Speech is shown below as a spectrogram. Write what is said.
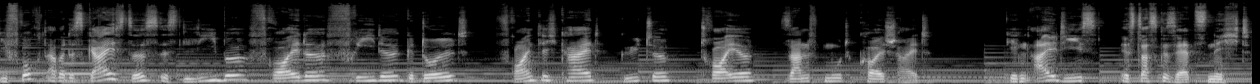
Die Frucht aber des Geistes ist Liebe, Freude, Friede, Geduld, Freundlichkeit, Güte, Treue, Sanftmut, Keuschheit. Gegen all dies ist das Gesetz nicht.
